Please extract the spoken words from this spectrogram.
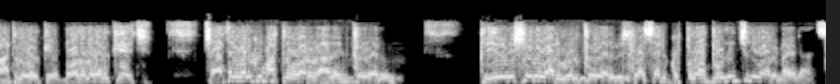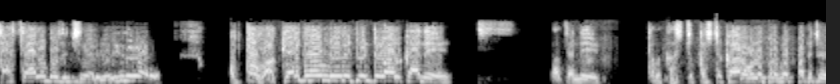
మాటల వరకే బోధల వరకే చేతల వరకు మాత్రం వారు రాలేకపోయారు. క్రియల విషయంలో వారు ఓడిపోయారు. విశ్వాసాన్ని గొప్పగా బోధించిన వారు నాయన. శాస్త్రాలను బోధించిన వారు ఎరిగిన వారు గొప్ప వాక్యానుభవం లేనటువంటి వారు కానీ ఆ తండ్రి తన కష్ట కష్టకాలంలో ప్రభ పదటి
